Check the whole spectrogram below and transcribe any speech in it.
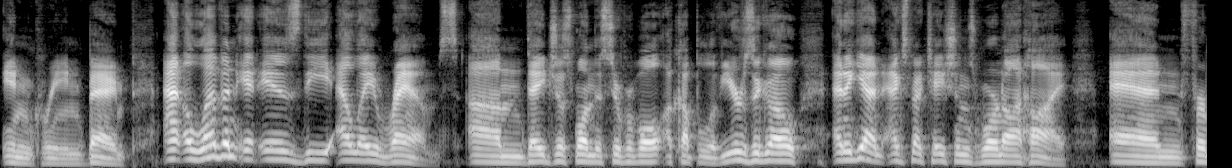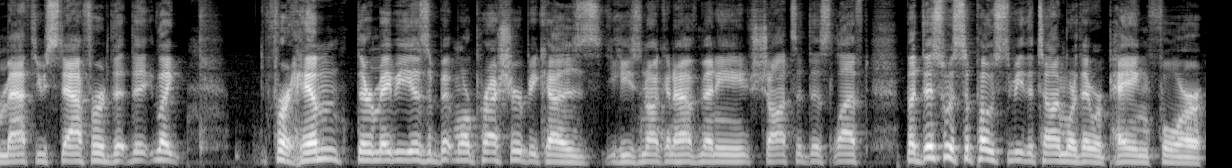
in Green Bay. At 11, it is the LA Rams. Um, they just won the Super Bowl a couple of years ago. And again, expectations were not high. And for Matthew Stafford, that like, for him, there maybe is a bit more pressure because he's not going to have many shots at this left. But this was supposed to be the time where they were paying for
